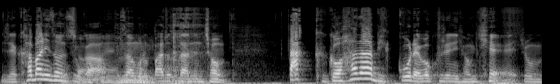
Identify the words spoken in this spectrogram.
이제 카바니 선수가 그렇죠. 네. 부상으로 음. 빠졌다는 점. 딱 그거 하나 믿고 레버쿠젠이 경기에 좀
